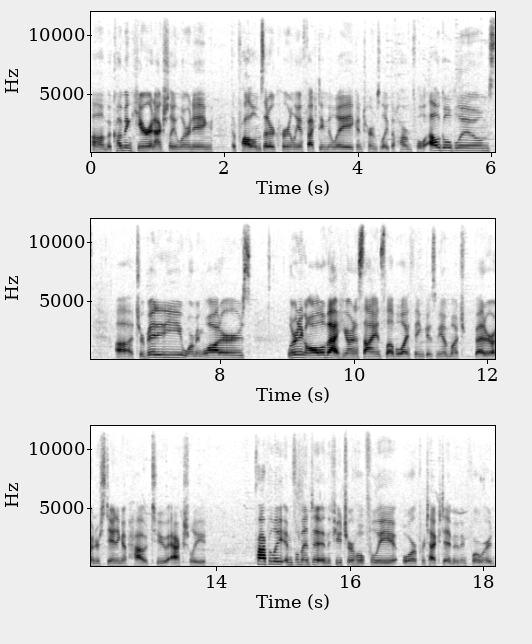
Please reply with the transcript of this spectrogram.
Um, but coming here and actually learning the problems that are currently affecting the lake in terms of like the harmful algal blooms, uh, turbidity, warming waters. Learning all of that here on a science level I think gives me a much better understanding of how to actually properly implement it in the future hopefully or protect it moving forward.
